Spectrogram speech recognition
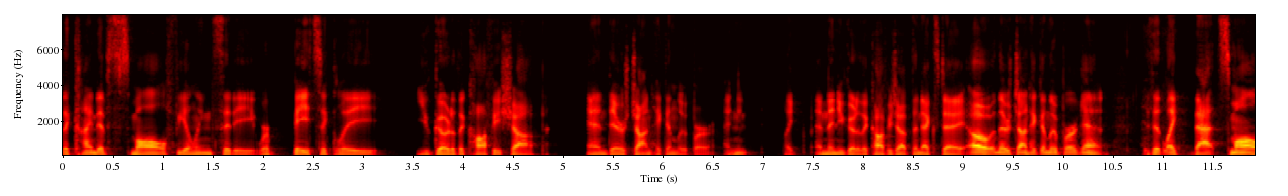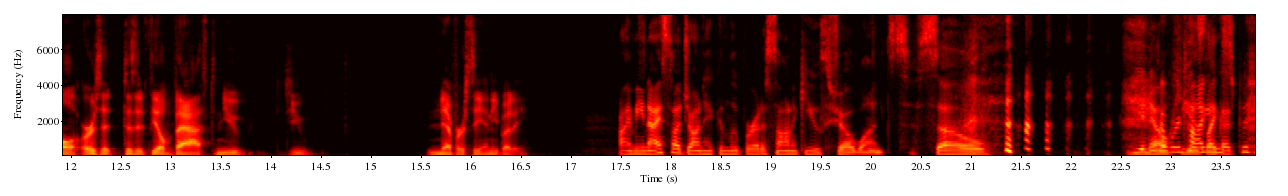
the kind of small feeling city where basically you go to the coffee shop and there's John Hickenlooper and you- like and then you go to the coffee shop the next day, oh, and there's John Hickenlooper again. Is it like that small or is it does it feel vast and you you never see anybody? I mean, I saw John Hickenlooper at a Sonic Youth show once, so you know We're he is like a sp-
